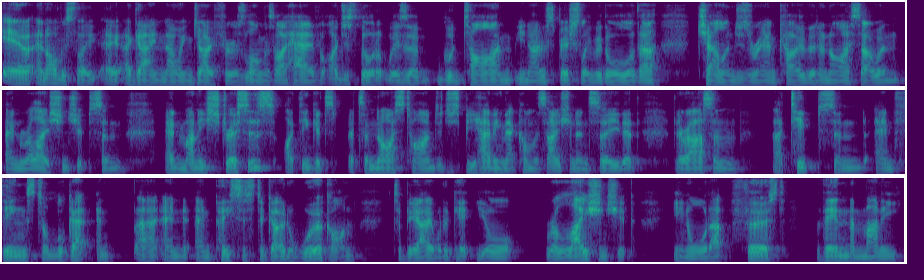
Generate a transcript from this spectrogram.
Yeah, and obviously, again, knowing Jo for as long as I have, I just thought it was a good time, you know, especially with all of the challenges around COVID and ISO and, and relationships and and money stresses. I think it's it's a nice time to just be having that conversation and see that there are some uh, tips and and things to look at and uh, and and pieces to go to work on to be able to get your relationship in order first, then the money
